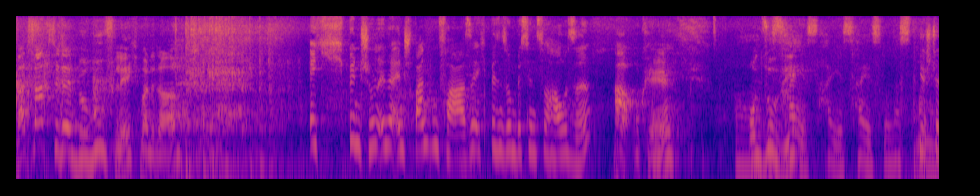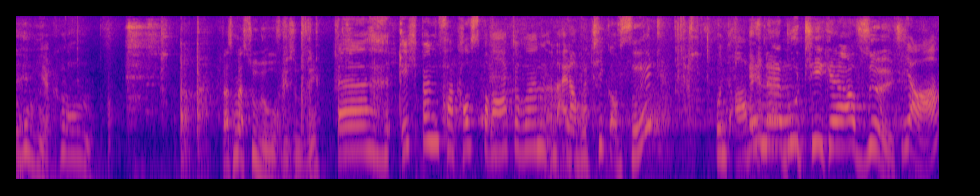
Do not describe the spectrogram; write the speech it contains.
Was machst du denn beruflich, meine Damen? Ich bin schon in der entspannten Phase. Ich bin so ein bisschen zu Hause. Ah, okay. Und Susi? Heiß, heiß, heiß. Wo das Hier, stell hin, hier. Komm. Was machst du beruflich, Susi? Äh, ich bin Verkaufsberaterin in einer Boutique auf Sylt und arbeite In der Boutique auf Sylt. Ja,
